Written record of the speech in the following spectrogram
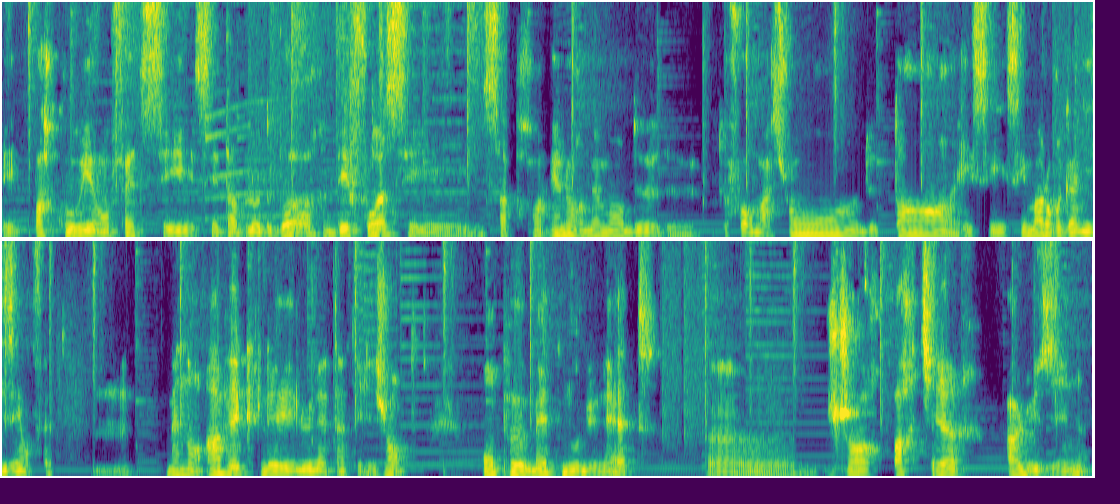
et parcourir en fait ces, ces, tableaux de bord, des fois, ça prend énormément de, de, de, formation, de temps et c'est mal organisé en fait. Mhm. Maintenant, avec les lunettes intelligentes, on peut mettre nos lunettes, euh, genre partir à l'usine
